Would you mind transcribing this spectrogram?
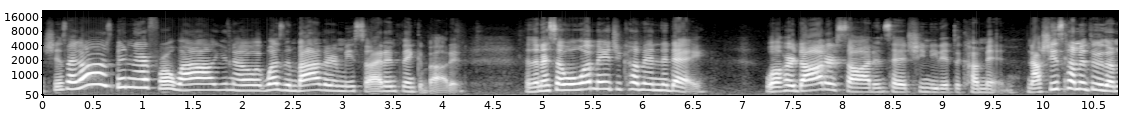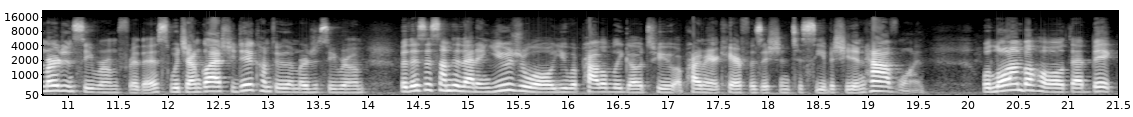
She's like, Oh, it's been there for a while. You know, it wasn't bothering me, so I didn't think about it. And then I said, Well, what made you come in today? Well, her daughter saw it and said she needed to come in. Now, she's coming through the emergency room for this, which I'm glad she did come through the emergency room, but this is something that in usual you would probably go to a primary care physician to see, but she didn't have one. Well, lo and behold, that big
